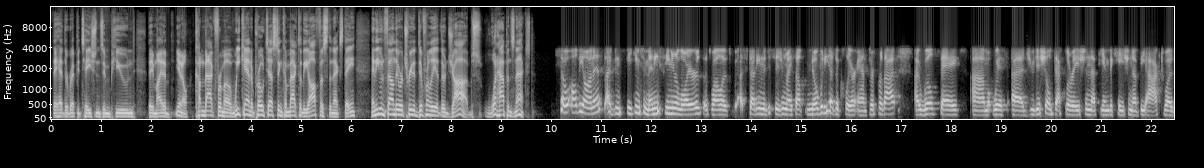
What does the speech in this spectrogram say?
They had their reputations impugned. They might have, you know, come back from a weekend of protesting, come back to the office the next day, and even found they were treated differently at their jobs. What happens next? So I'll be honest, I've been speaking to many senior lawyers as well as studying the decision myself. Nobody has a clear answer for that. I will say, um, with a judicial declaration that the invocation of the act was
